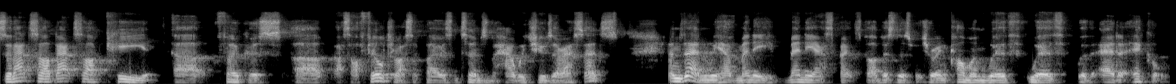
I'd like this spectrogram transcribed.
So that's our that's our key uh, focus. Uh, that's our filter, I suppose, in terms of how we choose our assets. And then we have many, many aspects of our business which are in common with, with, with Ed at HICL.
